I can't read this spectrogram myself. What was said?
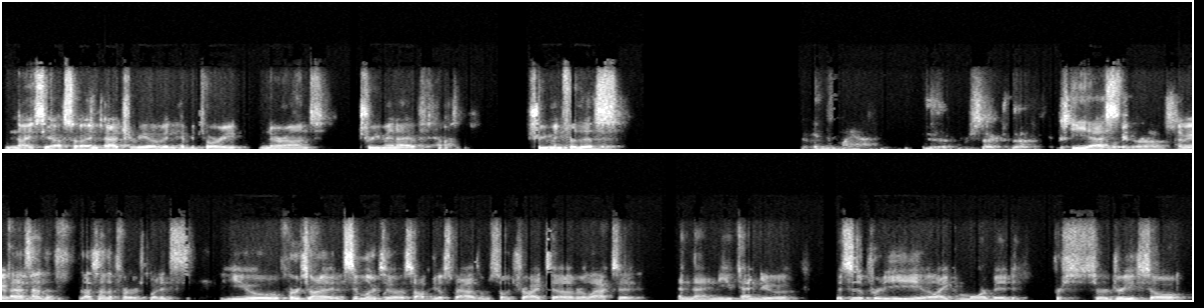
nice, yeah, so an atrophy of inhibitory neurons. Treatment, I have treatment for this, Into my eye. Yeah, resect the. yes, Neurons. I mean, That's I'm- not the, that's not the first, but it's, you, first you wanna, similar to esophageal spasm, so try to relax it. And then you can do, this is a pretty like morbid for surgery, so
